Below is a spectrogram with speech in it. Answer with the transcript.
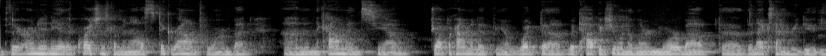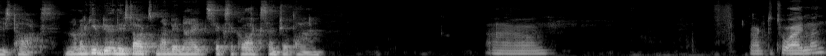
If there aren't any other questions coming, I'll stick around for them. But um, in the comments, you know, drop a comment of you know what uh, what topics you want to learn more about uh, the next time we do these talks. And I'm going to keep doing these talks Monday night, six o'clock Central Time. Um, Dr. Twyman,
